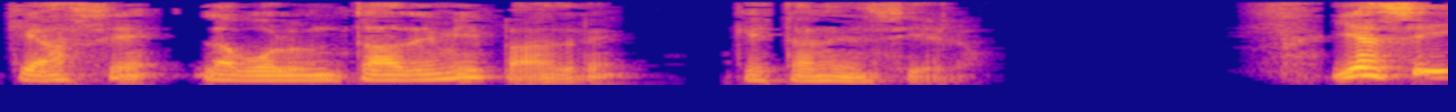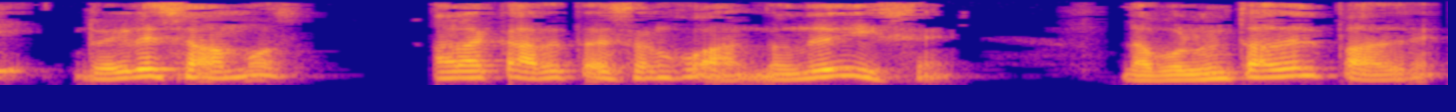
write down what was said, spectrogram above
que hace la voluntad de mi Padre que está en el cielo. Y así regresamos a la carta de San Juan, donde dice, la voluntad del Padre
